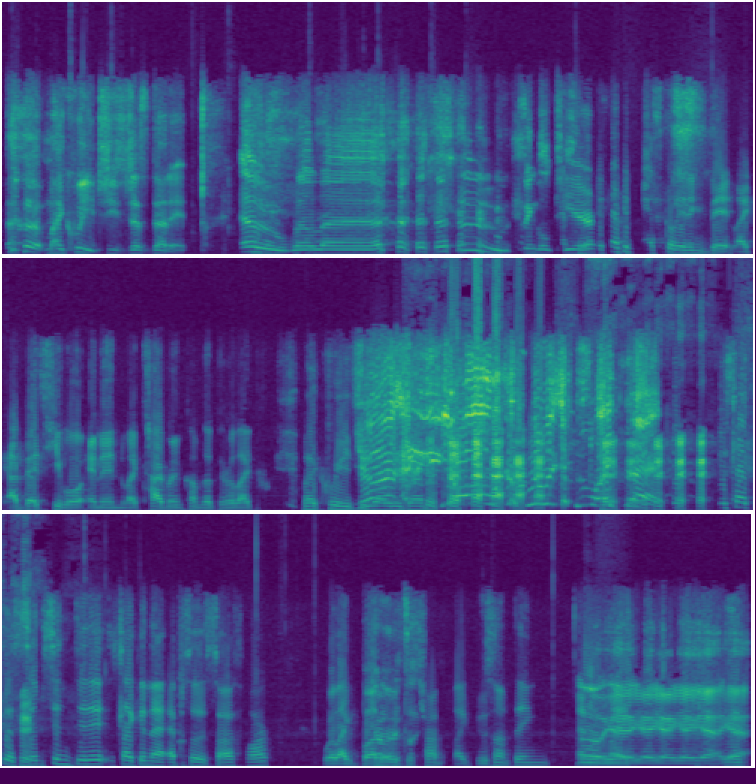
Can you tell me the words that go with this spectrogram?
my queen, she's just done it oh well uh single tier it's like an escalating bit like i bet she will and then like Qyburn comes up to her like my queen she's yeah, already done it no, it really is like that it's like the simpsons did it it's like in that episode of south park where like butters no, is trying to like do something oh yeah, like, yeah yeah yeah yeah yeah yeah,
